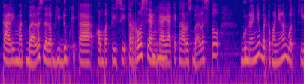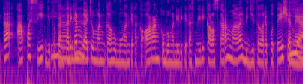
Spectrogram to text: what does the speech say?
kalimat balas dalam hidup kita kompetisi terus yang Mm-mm. kayak kita harus balas tuh gunanya berkepanjangan buat kita apa sih gitu kan. Iya, Tadi kan bener. nggak cuman ke hubungan kita ke orang, ke hubungan diri kita sendiri. Kalau sekarang malah digital reputation Iya, ya.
